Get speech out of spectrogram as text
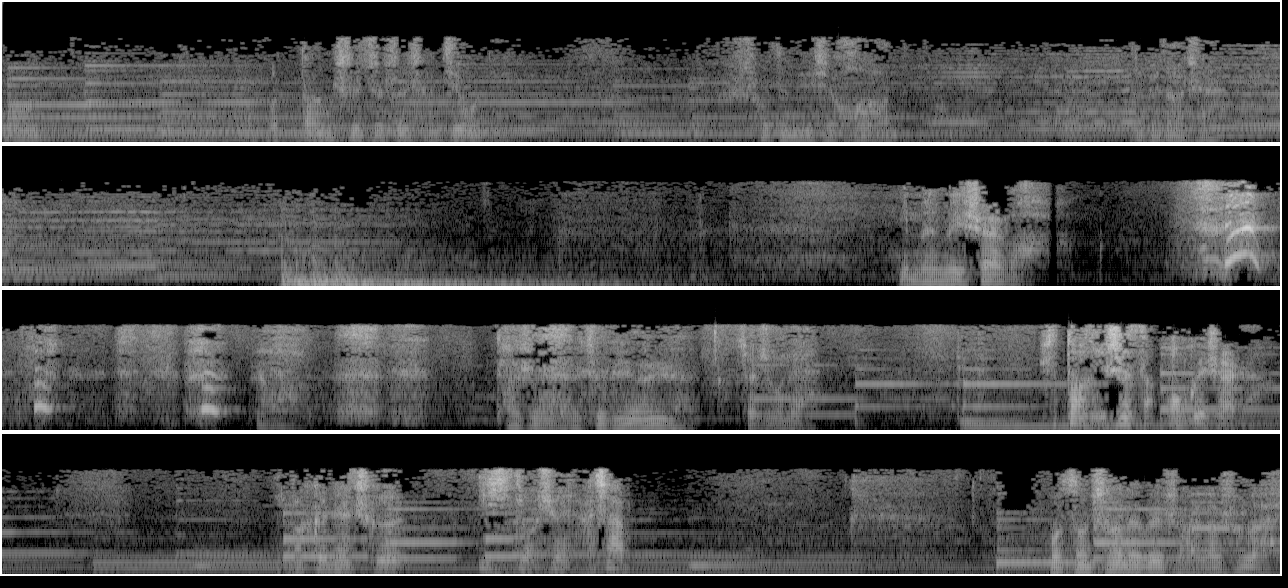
我我当时只是想救你，说的那些话，你别当真。你们没事吧？他是我的救命恩人。小兄弟，这到底是怎么回事啊？你们跟着车一起掉悬崖下面？我从车里被甩了出来，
